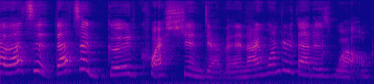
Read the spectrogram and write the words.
Yeah, that's a that's a good question, Devin. I wonder that as well.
